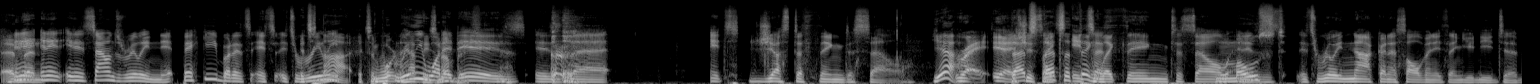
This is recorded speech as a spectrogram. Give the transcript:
and, and, it, then and, it, and it sounds really nitpicky, but it's it's it's, it's really not. It's important. really what these it numbers. is is that it's just a thing to sell. Yeah, yeah. Right. Yeah. That's- it's just that's like, the thing, a like, thing to sell. most- it's, it's really not going to solve anything. You need to.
